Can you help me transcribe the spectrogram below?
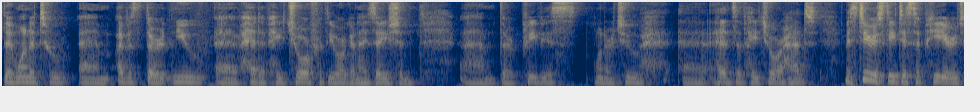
they wanted to, um, I was their new uh, head of HR for the organization. Um, their previous one or two uh, heads of HR had mysteriously disappeared.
